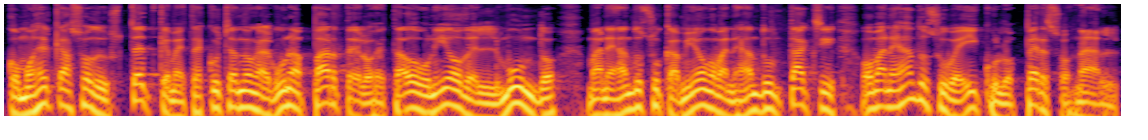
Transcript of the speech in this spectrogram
como es el caso de usted que me está escuchando en alguna parte de los Estados Unidos del mundo, manejando su camión o manejando un taxi o manejando su vehículo personal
